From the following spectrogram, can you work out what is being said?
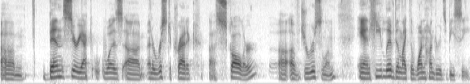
Um, ben Sirach was uh, an aristocratic uh, scholar uh, of Jerusalem, and he lived in like the 100s BC,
